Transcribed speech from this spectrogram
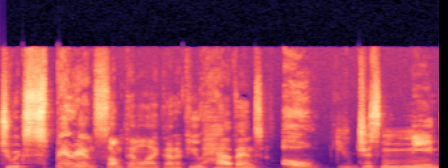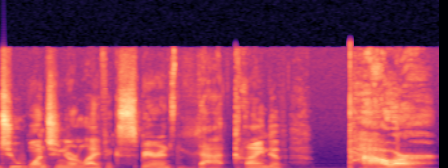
to experience something like that if you haven't oh you just need to once in your life experience that kind of power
